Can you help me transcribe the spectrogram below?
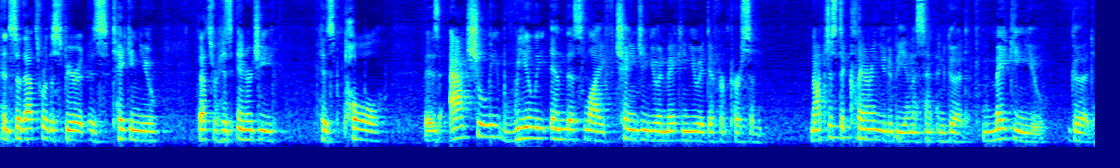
And so that's where the Spirit is taking you. That's where his energy, his pull, is actually really in this life changing you and making you a different person. Not just declaring you to be innocent and good, making you good,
